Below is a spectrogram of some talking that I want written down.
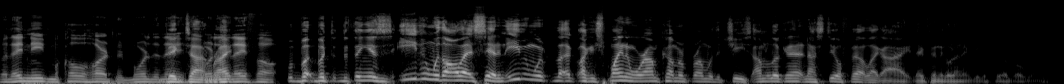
well, they need Mecole Hardman more than Big they time, more right? than they thought. But but the thing is, is even with all that said, and even with like, like explaining where I'm coming from with the Chiefs, I'm looking at it and I still felt like, all right, they're finna go down there and get a field goal range.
